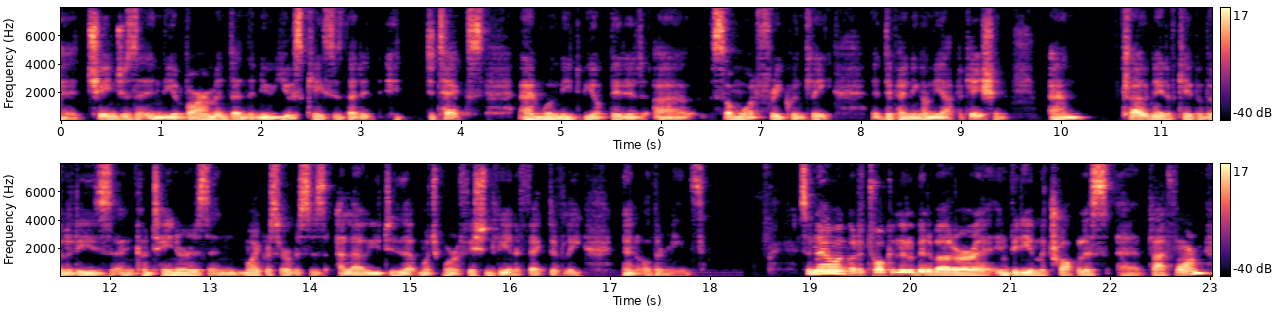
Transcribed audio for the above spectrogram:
uh, changes in the environment and the new use cases that it, it detects and will need to be updated uh, somewhat frequently uh, depending on the application. And cloud native capabilities and containers and microservices allow you to do that much more efficiently and effectively than other means. So now I'm going to talk a little bit about our uh, NVIDIA Metropolis uh, platform.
